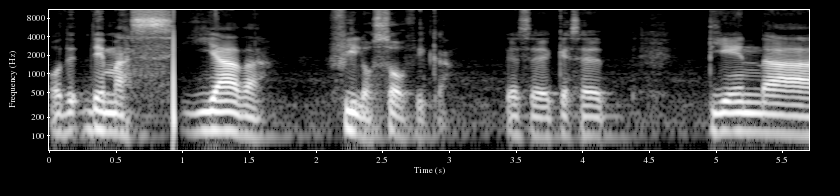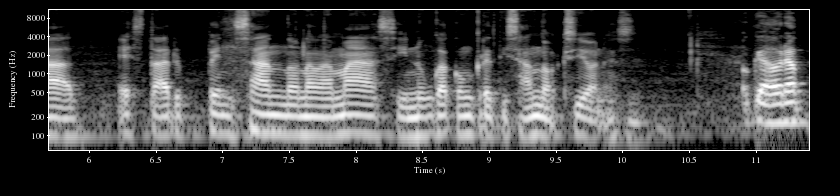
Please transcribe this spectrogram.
o de- demasiada filosófica, que se, que se tienda a estar pensando nada más y nunca concretizando acciones. Ok, ahora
